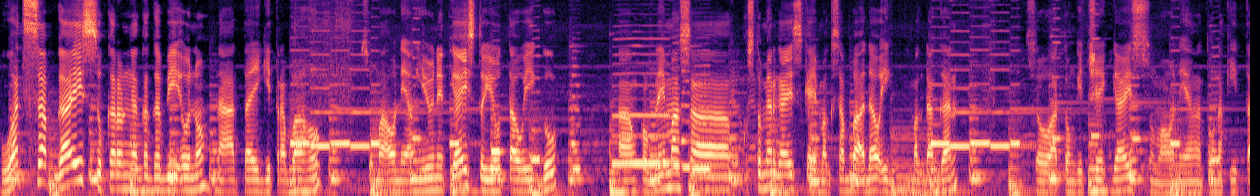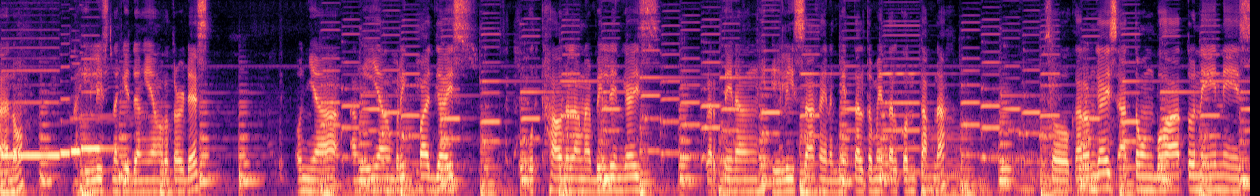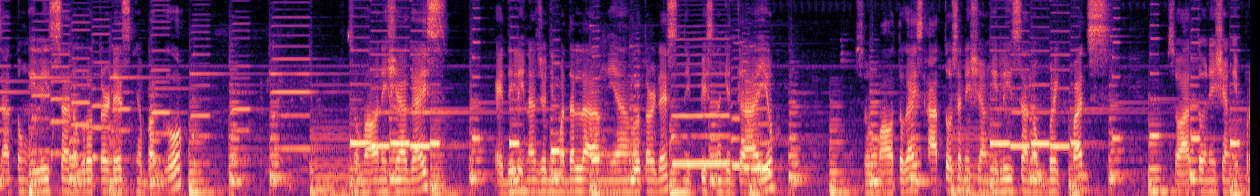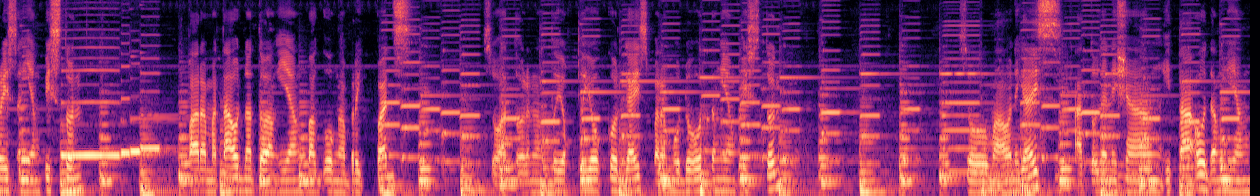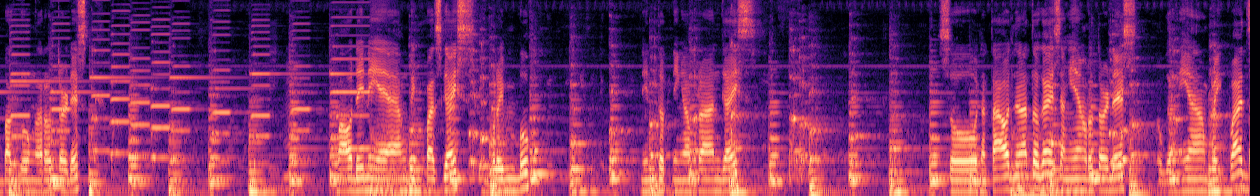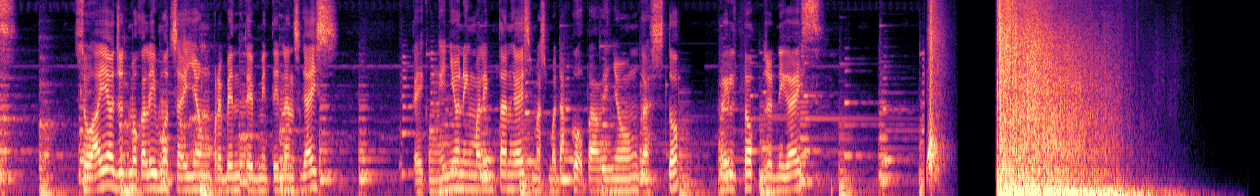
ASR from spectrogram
What's up guys? So karon nga kagabi o no, naatay gitrabaho. Sumao ni ang unit guys, Toyota Wigo. Ang problema sa customer guys kay magsaba daw ig magdagan. So atong gi-check guys, sumao ni ang atong nakita no. Nahilis na gid ang iyang rotor desk. Unya ang iyang brake pad guys, uthaw na lang nabilin guys. Perte ng hilisa kay nag metal to metal contact na. So karon guys atong buhaton ni inis atong ilisa ng rotor desk nga bago. So mao ni siya guys. Kay dili na jud ni madala ang iyang rotor desk nipis na gid kaayo. So mao to guys ato sa ni siyang ilisa ng brake pads. So ato ni siyang i-press ang iyang piston para mataod na to ang iyang bago nga brake pads. So ato ra nang tuyok-tuyokon guys para muduot ang iyang piston. So mao ni guys, ato na ni siyang itaod ang iyang bago nga rotor desk. Mao din ni ang big pads guys, Brembo. Nindot ni nga brand guys. So nataod na nato guys ang iyang rotor desk ug ang iyang brake pads. So ayaw jud mo kalimot sa inyong preventive maintenance guys. Kay kung inyo ning malimtan guys, mas madako pa ang inyong gasto. Real talk jud ni guys.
